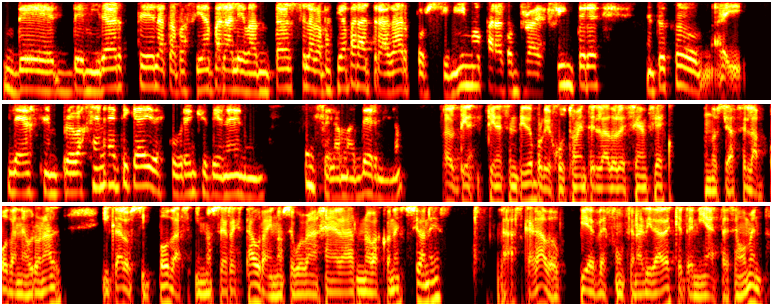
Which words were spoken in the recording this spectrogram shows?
de, mirarte, la capacidad para levantarse, la capacidad para tragar por sí mismo, para controlar esfínteres. Entonces, claro, ahí le hacen pruebas genéticas y descubren que tienen un, un ¿no? Claro, tiene, tiene, sentido porque justamente en la adolescencia es cuando se hace la poda neuronal. Y claro, si podas y no se restaura y no se vuelven a generar nuevas conexiones, la has cagado, pierdes funcionalidades que tenía hasta ese momento.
